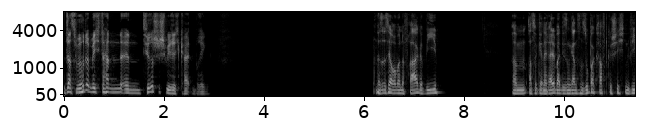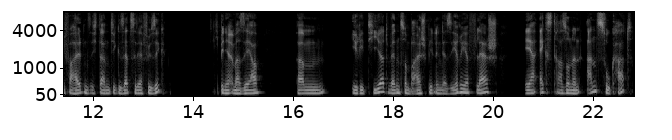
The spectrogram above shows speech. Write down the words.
das würde mich dann in tierische Schwierigkeiten bringen. Das ist ja auch immer eine Frage, wie, ähm, also generell bei diesen ganzen Superkraftgeschichten, wie verhalten sich dann die Gesetze der Physik? Ich bin ja immer sehr ähm, irritiert, wenn zum Beispiel in der Serie Flash er extra so einen Anzug hat,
